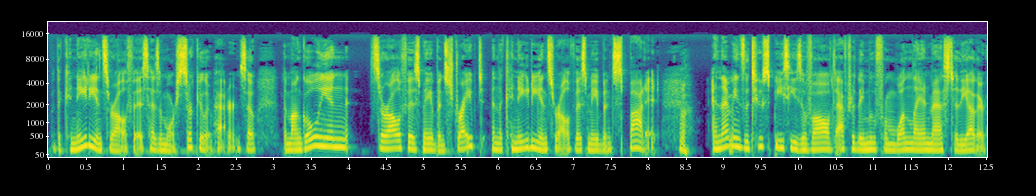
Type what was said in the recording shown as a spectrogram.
But the Canadian Saurolophus has a more circular pattern. So the Mongolian Saurolophus may have been striped and the Canadian Saurolophus may have been spotted. And that means the two species evolved after they moved from one landmass to the other.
